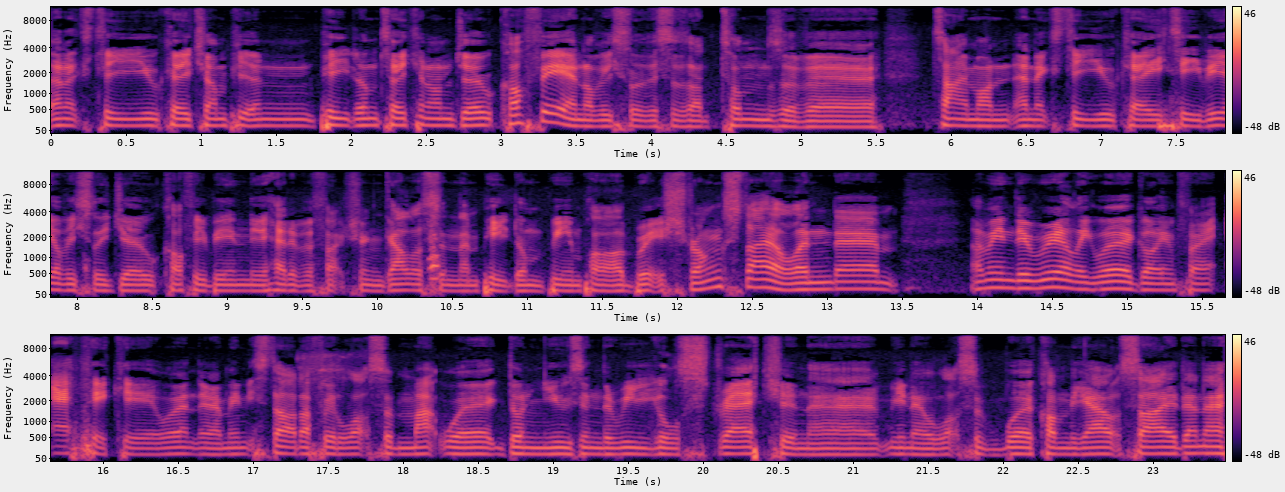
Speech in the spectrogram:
NXT UK champion Pete Dunne taking on Joe Coffey, and obviously this has had tons of uh, time on NXT UK TV. Obviously Joe Coffey being the head of a faction Gallus, and then Pete Dunne being part of British Strong Style, and. Um, I mean, they really were going for an epic here, weren't they? I mean, it started off with lots of mat work done using the Regal stretch and, uh, you know, lots of work on the outside. And I uh,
